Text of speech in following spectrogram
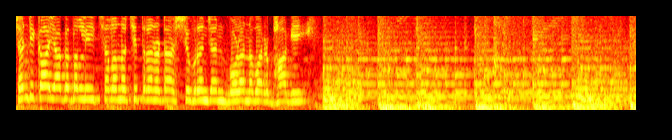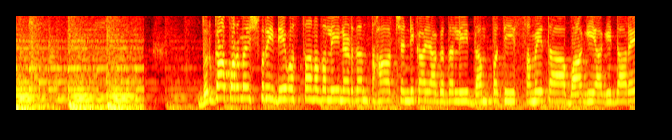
ಚಂಡಿಕಾ ಯಾಗದಲ್ಲಿ ಚಲನಚಿತ್ರ ನಟ ಶಿವರಂಜನ್ ಬೋಳನವರ್ ಭಾಗಿ. ದುರ್ಗಾ ಪರಮೇಶ್ವರಿ ದೇವಸ್ಥಾನದಲ್ಲಿ ನಡೆದಂತಹ ಚಂಡಿಕಾ ಯಾಗದಲ್ಲಿ ದಂಪತಿ ಸಮೇತ ಭಾಗಿಯಾಗಿದ್ದಾರೆ.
